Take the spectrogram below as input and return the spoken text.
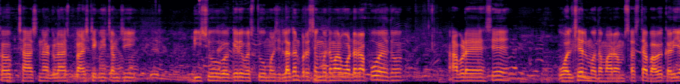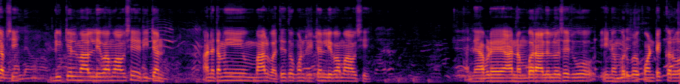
કપ, છાશના ગ્લાસ, પ્લાસ્ટિકની ચમચી, ડીશો વગેરે વસ્તુઓ મળશે લગ્ન પ્રસંગમાં તમારે ઓર્ડર આપવો હોય તો આપણે છે હોલસેલમાં તમારે આમ સસ્તા ભાવે કરી આપશે. ડિટેલ માલ લેવામાં આવશે રિટર્ન અને તમે માલ વધે તો પણ રિટર્ન લેવામાં આવશે. એટલે આપણે આ નંબર આલેલો છે, જુઓ. એ નંબર પર કોન્ટેક કરો.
